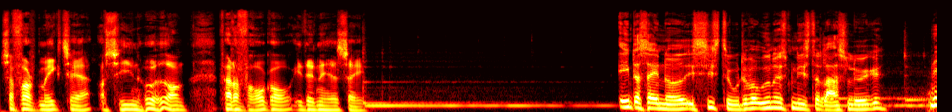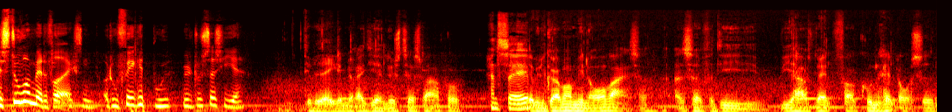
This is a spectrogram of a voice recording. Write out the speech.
så får du dem ikke til at sige noget om, hvad der foregår i den her sag. En, der sagde noget i sidste uge, det var udenrigsminister Lars Løkke. Hvis du var Mette Frederiksen, og du fik et bud, ville du så sige ja? Det ved jeg ikke, om jeg rigtig har lyst til at svare på. Han sagde... Jeg vil gøre mig om mine overvejelser, altså fordi vi har haft valg for kun et halvt år siden,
